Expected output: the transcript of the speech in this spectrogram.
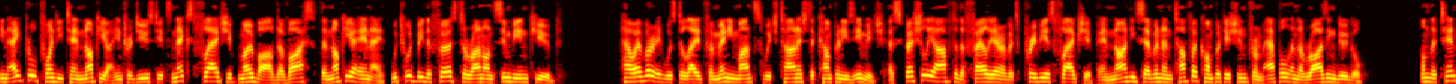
In April 2010 Nokia introduced its next flagship mobile device, the Nokia N8, which would be the first to run on Symbian Cube. However it was delayed for many months which tarnished the company's image, especially after the failure of its previous flagship N97 and tougher competition from Apple and the rising Google. On 10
